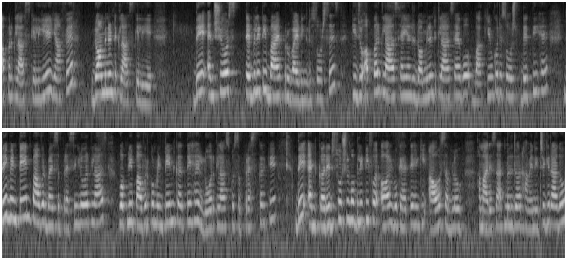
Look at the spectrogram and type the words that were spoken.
अपर क्लास के लिए या फिर डोमिनेंट क्लास के लिए? They ensure stability by providing resources कि जो अपर क्लास है या जो डोमिनेंट क्लास है, वो बाकियों को रिसोर्स देती है। They maintain power by suppressing lower class वो अपनी पावर को मेंटेन करते हैं लोअर क्लास को सप्रेस करके। They encourage social mobility for all वो कहते हैं कि आओ सब लोग हमारे साथ मिल जाओ और हमें नीचे गिरा दो।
